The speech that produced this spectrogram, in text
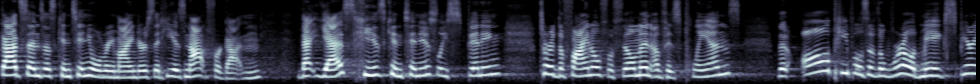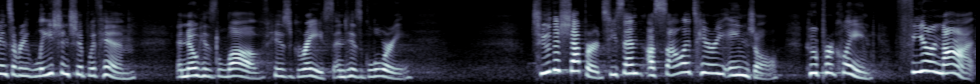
God sends us continual reminders that He has not forgotten, that yes, He is continuously spinning toward the final fulfillment of His plans, that all peoples of the world may experience a relationship with Him and know his love, his grace, and his glory. To the shepherds, he sent a solitary angel who proclaimed, Fear not,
